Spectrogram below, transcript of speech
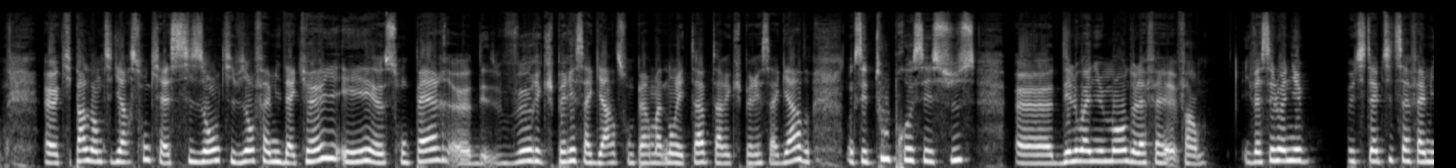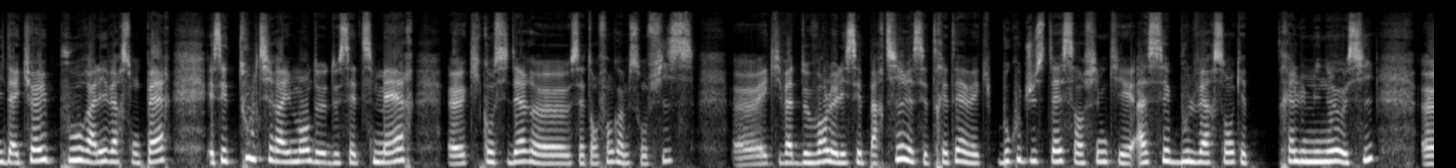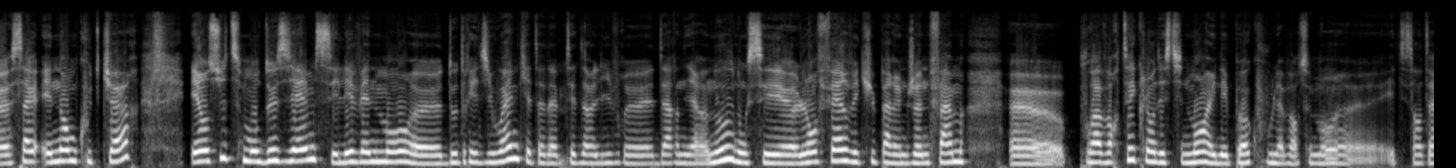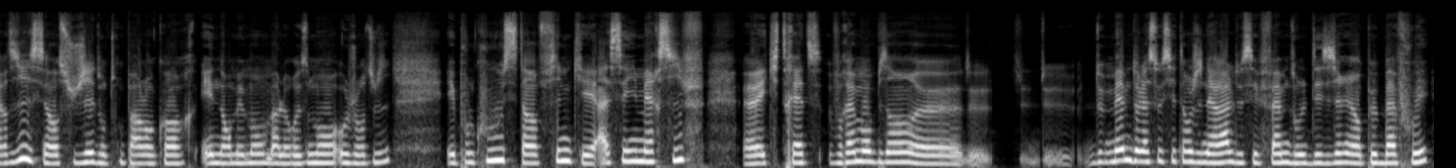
qui parle d'un petit garçon qui a 6 ans, qui vit en famille d'accueil et son père veut récupérer sa garde. Son père maintenant est apte à récupérer sa garde. Donc c'est tout le processus euh, d'éloignement de la famille. Enfin, il va s'éloigner petit à petit de sa famille d'accueil pour aller vers son père. Et c'est tout le tiraillement de, cette mère euh, qui considère euh, cet enfant comme son fils et qui va devoir le laisser partir. Et c'est traité avec beaucoup de justesse. Un film qui est assez bouleversant, qui est très lumineux aussi. Euh, ça, énorme coup de cœur. Et ensuite, mon deuxième, c'est l'événement euh, d'Audrey Diwan, qui est adapté d'un livre euh, d'Arnie Arnaud. Donc, c'est euh, l'enfer vécu par une jeune femme pour avorter clandestinement à une époque où l'avortement était interdit. C'est un sujet dont on parle encore énormément, malheureusement, aujourd'hui. Et pour le coup, c'est un film qui est assez immersif et qui traite vraiment bien de de, même de la société en général, de ces femmes dont le désir est un peu bafoué.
